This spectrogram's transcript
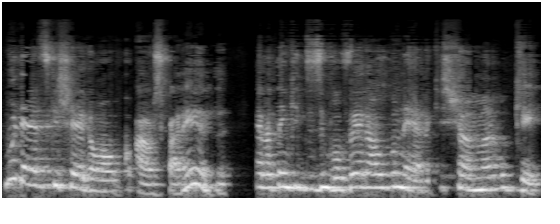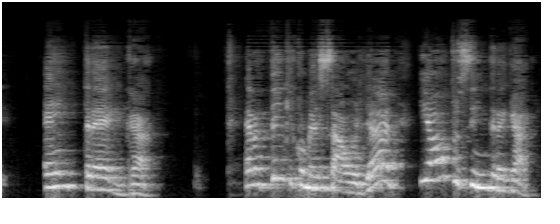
Mulheres que chegam ao, aos 40, ela tem que desenvolver algo nela que chama o quê? Entrega. Ela tem que começar a olhar e auto se entregar.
